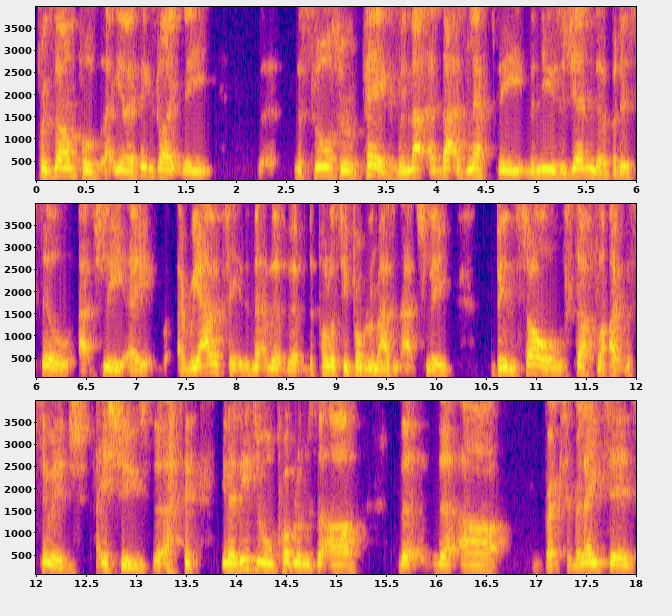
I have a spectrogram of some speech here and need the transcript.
for example, you know things like the the slaughter of pigs. I mean that that has left the, the news agenda, but it's still actually a, a reality. The, the, the policy problem hasn't actually been solved. Stuff like the sewage issues that you know these are all problems that are that that are Brexit related,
